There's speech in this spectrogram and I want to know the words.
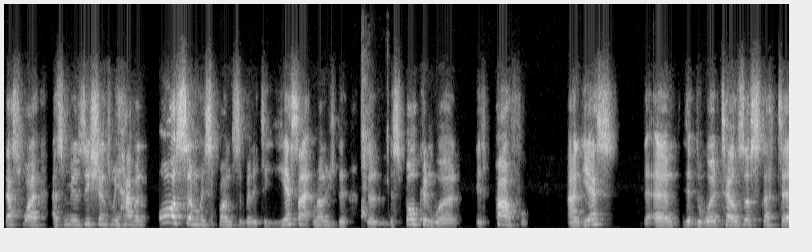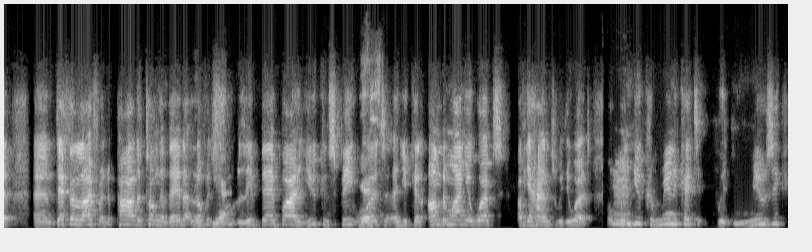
That's why, as musicians, we have an awesome responsibility. Yes, I acknowledge the, the, the spoken word is powerful. And yes, the, um, the, the, word tells us that uh, um, death and life are in the power of the tongue, and they that love its yeah. fruit live thereby. You can speak yes. words and you can undermine your works of your hands with your words. But mm. when you communicate it with music,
